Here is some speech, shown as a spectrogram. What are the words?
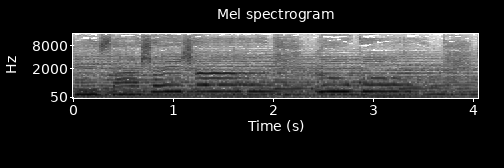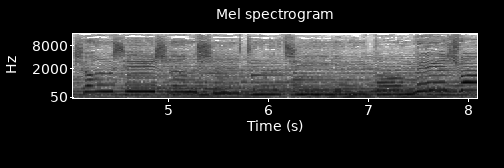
去，洒水车路过，冲洗城市的记忆，玻璃窗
